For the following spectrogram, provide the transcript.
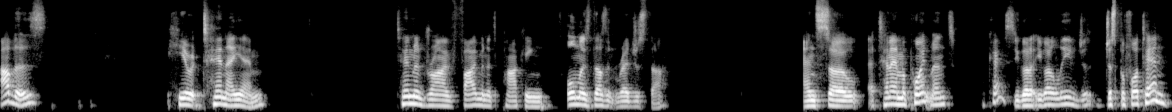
Others, here at 10 a.m., 10 minute drive, five minutes parking almost doesn't register. And so a 10 a.m. appointment, okay, so you gotta you got to leave just, just before 10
